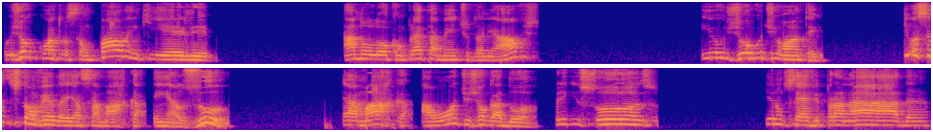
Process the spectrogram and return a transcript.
O jogo contra o São Paulo, em que ele anulou completamente o Dani Alves, e o jogo de ontem. E vocês estão vendo aí essa marca em azul, é a marca aonde o jogador preguiçoso, que não serve para nada,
